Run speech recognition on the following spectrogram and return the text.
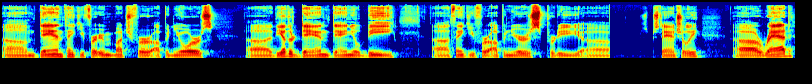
Um, Dan, thank you very much for upping yours. Uh, the other Dan, Daniel B, uh, thank you for upping yours pretty uh, substantially. Uh, Rad,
